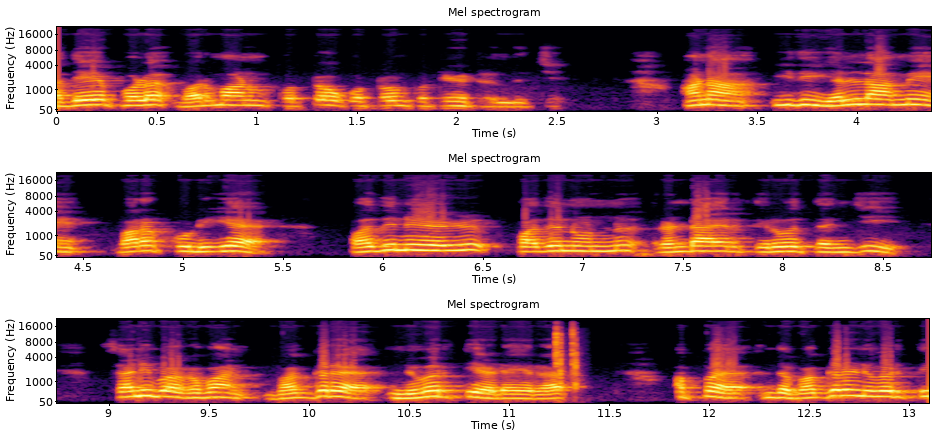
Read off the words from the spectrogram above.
அதே போல வருமானம் கொட்டோ கொட்டோன்னு கொட்டிக்கிட்டு இருந்துச்சு. ஆனால் இது எல்லாமே வரக்கூடிய பதினேழு பதினொன்று ரெண்டாயிரத்தி இருபத்தஞ்சி சனி பகவான் வக்ர நிவர்த்தி அடைகிறார். அப்போ இந்த வக்ர நிவர்த்தி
